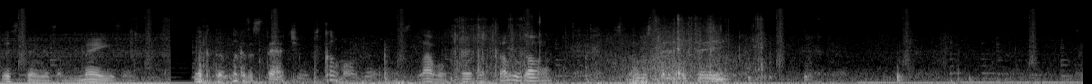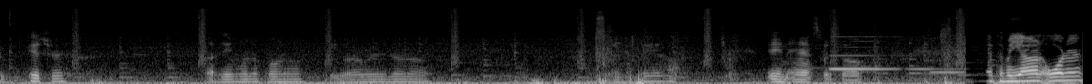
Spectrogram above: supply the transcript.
This thing is amazing. Look at the look at the statues. Come on, man. It's level, man. Come on. It's level statue thing. Took a picture. I didn't want a photo. You already know that. In the mail. Didn't answer, so. At the Beyond order,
